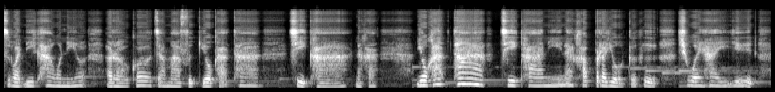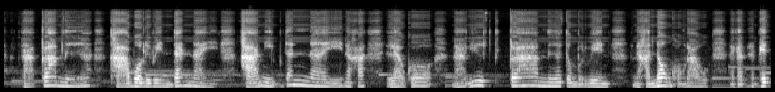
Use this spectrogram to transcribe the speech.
สวัสดีค่ะ วันนี้เราก็จะมาฝึกโยคะท่าฉีกขานะคะ โยคะท่าฉีกขานี้นะคะประโยชน์ก็คือช่วยให้ยืดกล้ามเนื้อขาบริเวณด้านใน ขาหนีบด้านในนะคะ แล้วก็นะยืดกล้ามเนื้อตรงบริเวณนะคะน่องของเรานะคะเพชร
